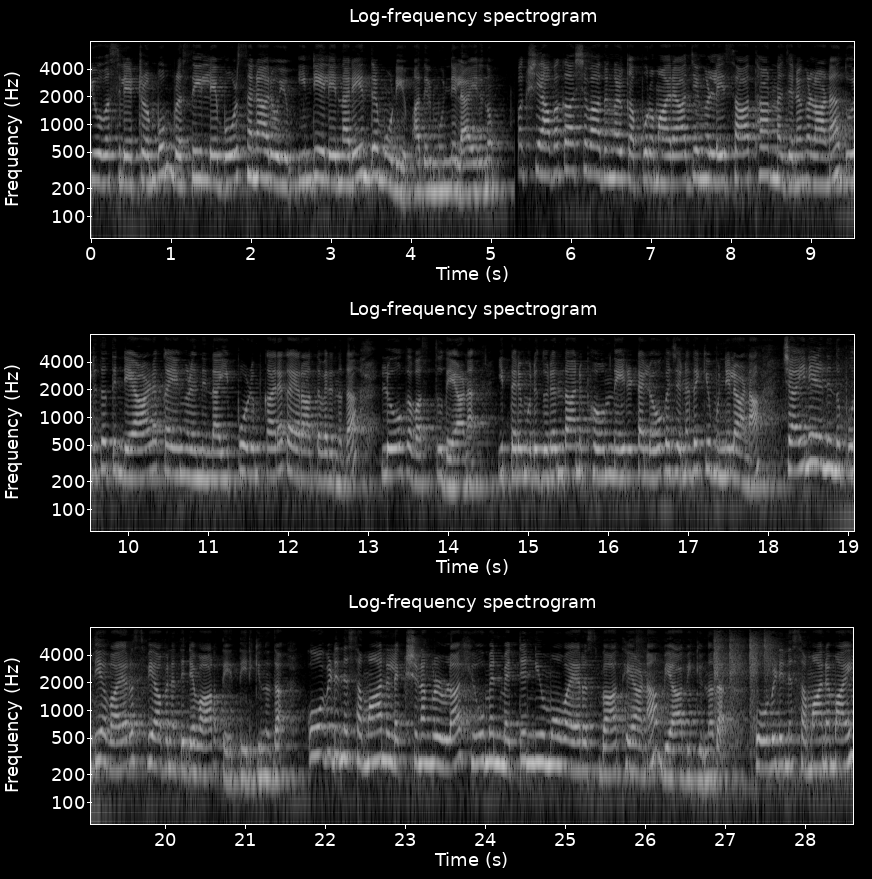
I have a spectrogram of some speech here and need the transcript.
യു എസിലെ ട്രംപും ബ്രസീലിലെ ബോൾസനാരോയും ഇന്ത്യയിലെ നരേന്ദ്രമോദിയും അതിൽ മുന്നിലായിരുന്നു. പക്ഷേ അവകാശവാദങ്ങൾക്കപ്പുറം ആ രാജ്യങ്ങളിലെ സാധാരണ ജനങ്ങളാണ് ദുരിതത്തിന്റെ ആഴക്കയങ്ങളിൽ നിന്ന് ഇപ്പോഴും കരകയറാത്തവരെന്നത് ലോക വസ്തുതയാണ് ഇത്തരമൊരു ദുരന്താനുഭവം നേരിട്ട ലോക ജനതയ്ക്കു മുന്നിലാണ് ചൈനയിൽ നിന്ന് പുതിയ വൈറസ് വ്യാപനത്തിന്റെ വാർത്ത എത്തിയിരിക്കുന്നത്. കോവിഡിന് സമാന ലക്ഷണങ്ങളുള്ള ഹ്യൂമൻ മെറ്റന്യൂമോ വൈറസ് ബാധയാണ് വ്യാപിക്കുന്നത്. കോവിഡിന് സമാനമായി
